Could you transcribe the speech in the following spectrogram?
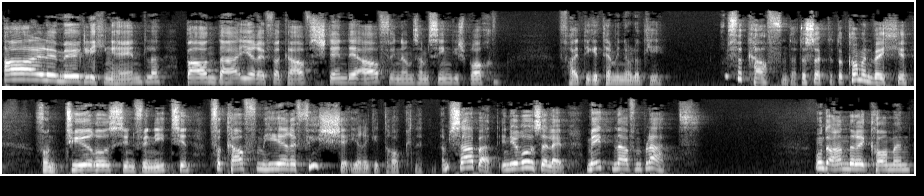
Alle möglichen Händler bauen da ihre Verkaufsstände auf, in unserem Sinn gesprochen, auf heutige Terminologie und verkaufen da. Da sagt er, da kommen welche von Tyrus in Phönizien, verkaufen hier ihre Fische, ihre getrockneten, am Sabbat in Jerusalem, mitten auf dem Platz. Und andere kommen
